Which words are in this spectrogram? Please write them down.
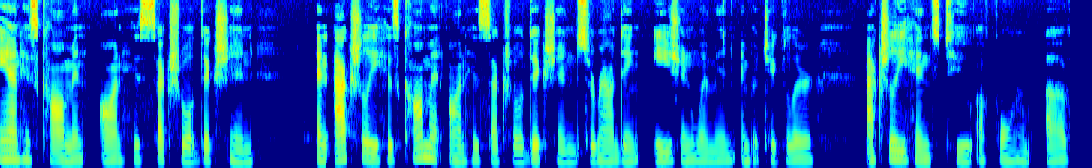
and his comment on his sexual addiction and actually his comment on his sexual addiction surrounding Asian women in particular actually hints to a form of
